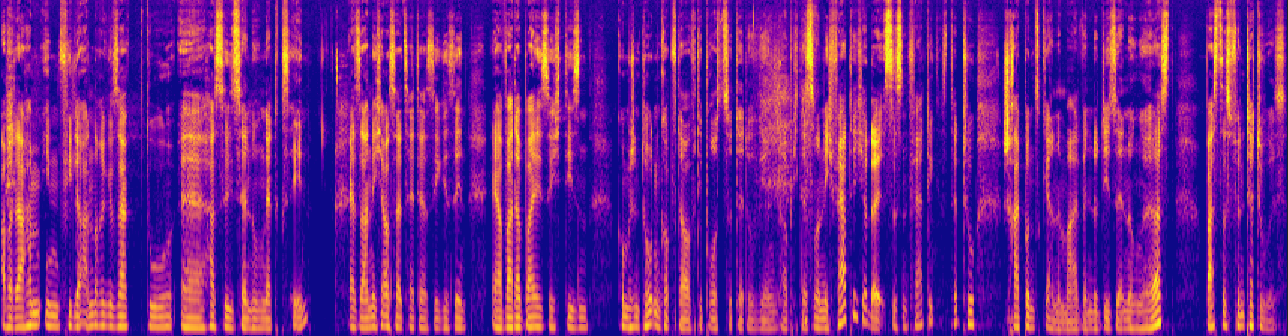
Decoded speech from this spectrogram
Aber da haben ihn viele andere gesagt, du äh, hast die Sendung nicht gesehen. Er sah nicht aus, als hätte er sie gesehen. Er war dabei, sich diesen komischen Totenkopf da auf die Brust zu tätowieren, glaube ich. Der ist noch nicht fertig oder ist es ein fertiges Tattoo? Schreib uns gerne mal, wenn du die Sendung hörst, was das für ein Tattoo ist.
